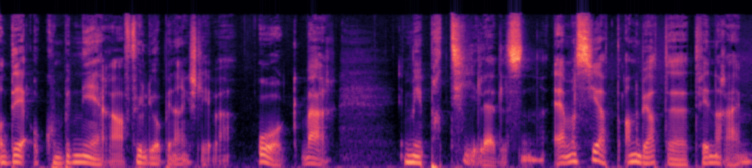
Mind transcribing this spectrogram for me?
Og det å kombinere full jobb i næringslivet og være med partiledelsen Jeg må si at Anne Beate Tvinnereim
